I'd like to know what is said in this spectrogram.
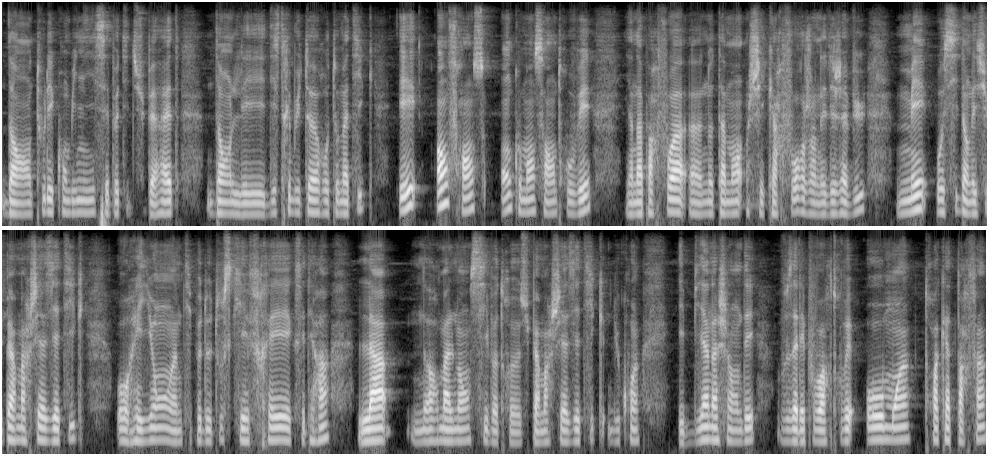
dans tous les combini, ces petites supérettes, dans les distributeurs automatiques. Et en France, on commence à en trouver. Il y en a parfois, euh, notamment chez Carrefour, j'en ai déjà vu, mais aussi dans les supermarchés asiatiques, au rayon un petit peu de tout ce qui est frais, etc. Là, normalement, si votre supermarché asiatique du coin est bien achalandé, vous allez pouvoir trouver au moins 3-4 parfums,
